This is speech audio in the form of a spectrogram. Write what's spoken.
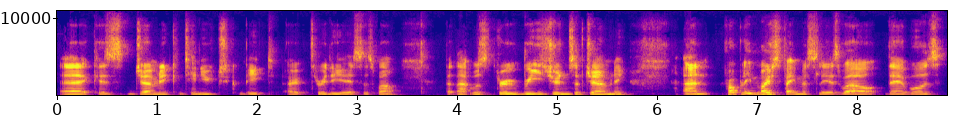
because uh, Germany continued to compete uh, through the years as well. But that was through regions of Germany. And probably most famously as well, there was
